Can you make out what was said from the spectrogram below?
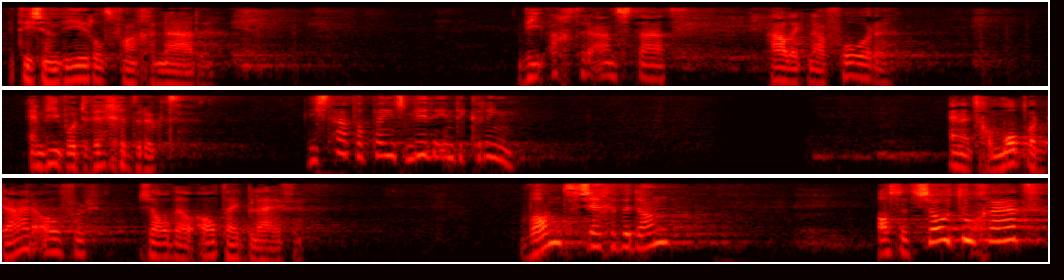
Het is een wereld van genade. Wie achteraan staat, haal ik naar voren. En wie wordt weggedrukt, die staat opeens midden in de kring. En het gemopper daarover zal wel altijd blijven. Want, zeggen we dan, als het zo toegaat,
